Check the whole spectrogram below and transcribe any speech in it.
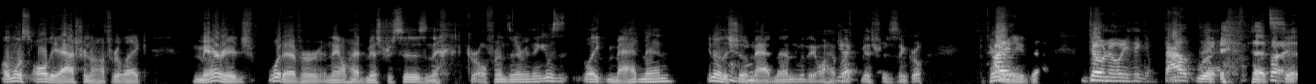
Almost all the astronauts were like, marriage, whatever, and they all had mistresses and they had girlfriends and everything. It was like Mad Men. You know the show Mhm. Mad Men, where they all have Yep. like mistresses and girl. Apparently, that, don't know anything about that. right, that's but- uh,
